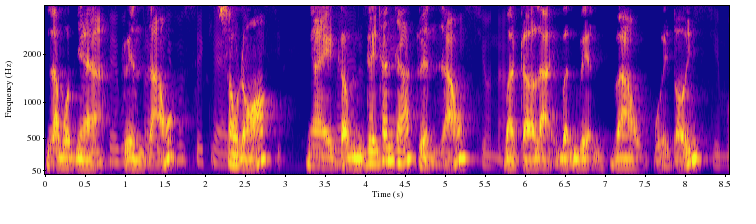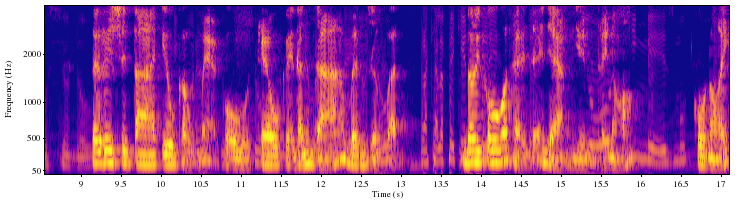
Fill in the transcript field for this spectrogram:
là một nhà truyền giáo. Sau đó, Ngài cầm cây thánh giá truyền giáo và trở lại bệnh viện vào buổi tối. Teresita yêu cầu mẹ cô treo cây thánh giá bên giường bệnh nơi cô có thể dễ dàng nhìn thấy nó. Cô nói,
